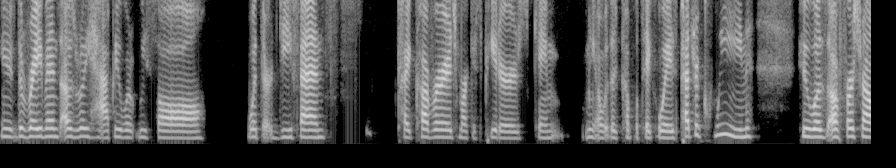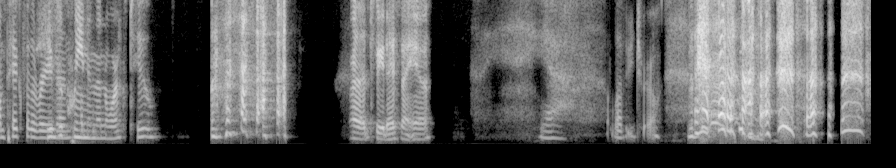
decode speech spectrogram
You know, the Ravens. I was really happy what we saw with their defense, tight coverage. Marcus Peters came, you know, with a couple takeaways. Patrick Queen, who was our first round pick for the Ravens. He's a queen in the north too. Remember that tweet I sent you? Yeah, love you, Drew. Uh.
